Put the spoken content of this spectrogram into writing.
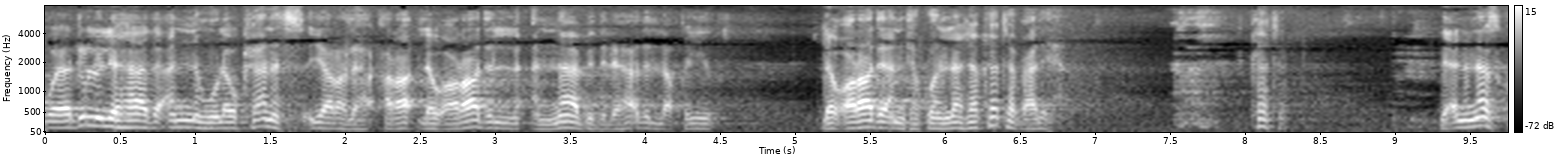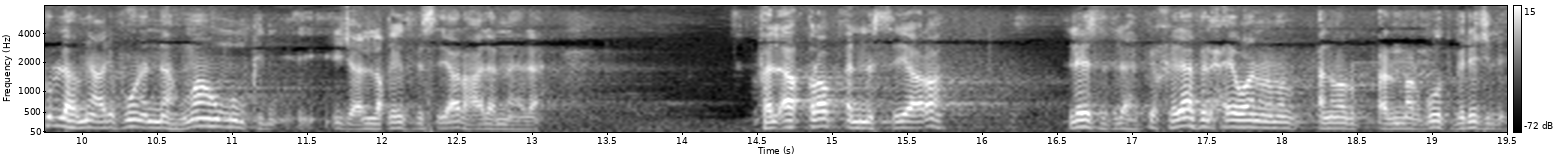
ويدل لهذا أنه لو كانت السيارة له أرا- لو أراد ال- النابذ لهذا اللقيط لو أراد أن تكون له لكتب عليها. كتب. لأن الناس كلهم يعرفون أنه ما هو ممكن يجعل اللقيط في السيارة على أنها له. فالأقرب أن السيارة ليست له بخلاف الحيوان المر- المر- المربوط برجله.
